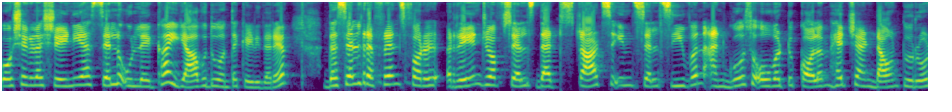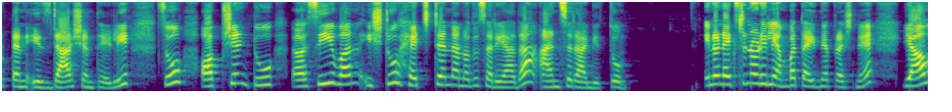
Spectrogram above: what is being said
ಕೋಶಗಳ ಶ್ರೇಣಿಯ ಸೆಲ್ ಉಲ್ಲೇಖ ಯಾವುದು ಅಂತ ಕೇಳಿದರೆ the cell reference for range of cells that starts in cell C one and goes over to column H and down to row ten is dash ಅಂತ ಹೇಳಿ. So option two C one ಇಷ್ಟು ಹೆಚ್ ಟೆನ್ ಅನ್ನೋದು ಸರಿಯಾದ ಆನ್ಸರ್ ಆಗಿತ್ತು. ಇನ್ನು ನೆಕ್ಸ್ಟ್ ನೋಡಿ ಇಲ್ಲಿ ಎಂಬತ್ತೈದನೇ ಪ್ರಶ್ನೆ. ಯಾವ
